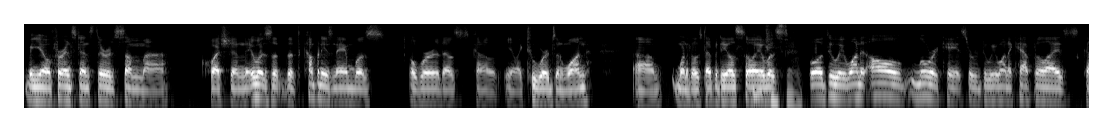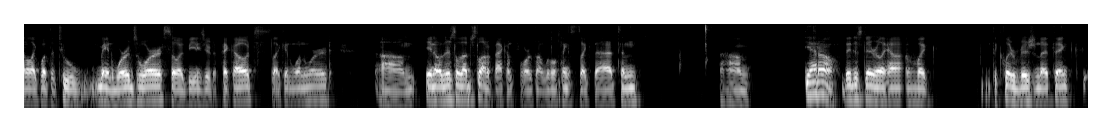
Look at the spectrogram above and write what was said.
I mean, you know, for instance, there was some. Uh, question. It was the company's name was a word that was kind of you know like two words in one, um, one of those type of deals. So it was well, do we want it all lowercase or do we want to capitalize kind of like what the two main words were, so it'd be easier to pick out like in one word. Um, you know, there's a lot, just a lot of back and forth on little things like that, and um, yeah, I don't know. They just didn't really have like the clear vision. I think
